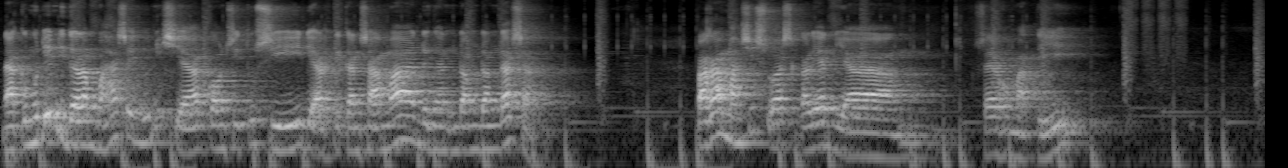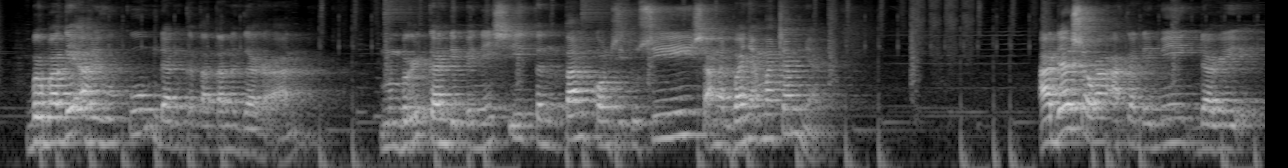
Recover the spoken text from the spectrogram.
Nah, kemudian di dalam bahasa Indonesia, konstitusi diartikan sama dengan undang-undang dasar. Para mahasiswa sekalian yang saya hormati, berbagai ahli hukum dan ketatanegaraan memberikan definisi tentang konstitusi sangat banyak macamnya. Ada seorang akademik dari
